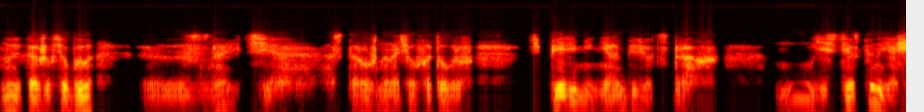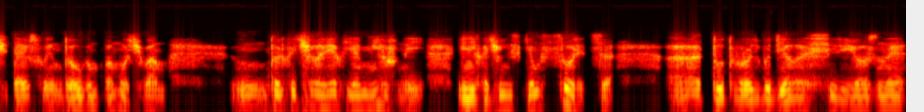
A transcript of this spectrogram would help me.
Ну и как же все было? Э, знаете, осторожно начал фотограф, теперь и меня берет страх. Ну, естественно, я считаю своим долгом помочь вам. Только человек я мирный и не хочу ни с кем ссориться. А тут вроде бы дело серьезное.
